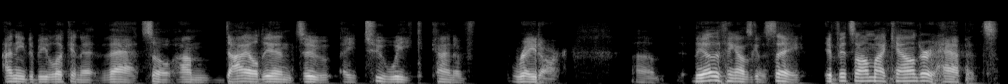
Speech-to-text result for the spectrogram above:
I need to be looking at that. So I'm dialed into a two week kind of radar. Um, the other thing I was going to say, if it's on my calendar, it happens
